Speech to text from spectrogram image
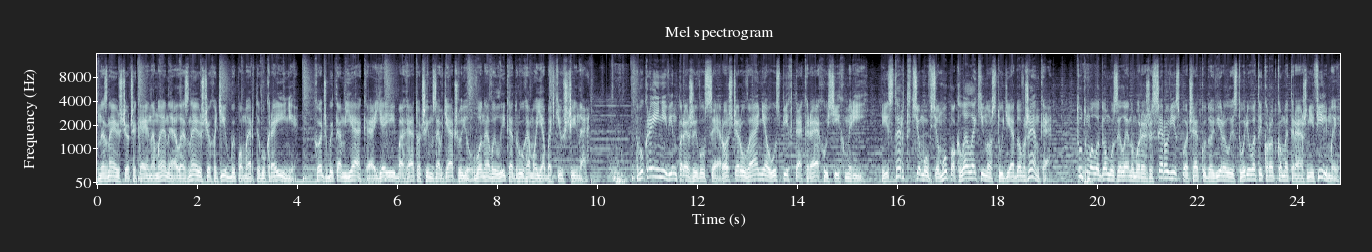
Не знаю, що чекає на мене, але знаю, що хотів би померти в Україні. Хоч би там як, а я їй багато чим завдячую. Вона велика друга моя батьківщина. В Україні він пережив усе розчарування, успіх та крах усіх мрій. І старт цьому всьому поклала кіностудія Довженка. Тут молодому зеленому режисерові спочатку довірили створювати короткометражні фільми,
